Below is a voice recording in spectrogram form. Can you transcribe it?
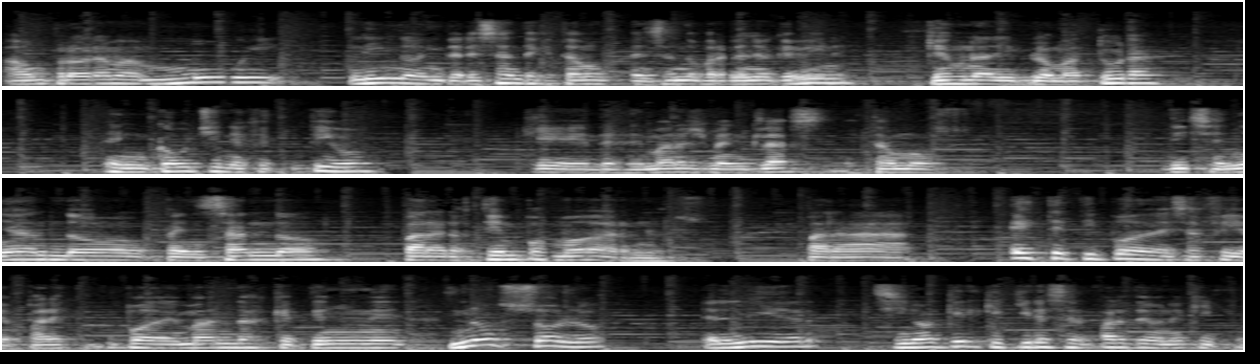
a un programa muy lindo e interesante que estamos pensando para el año que viene, que es una diplomatura en coaching ejecutivo que desde Management Class estamos diseñando, pensando para los tiempos modernos, para este tipo de desafíos, para este tipo de demandas que tiene no solo el líder, sino aquel que quiere ser parte de un equipo.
